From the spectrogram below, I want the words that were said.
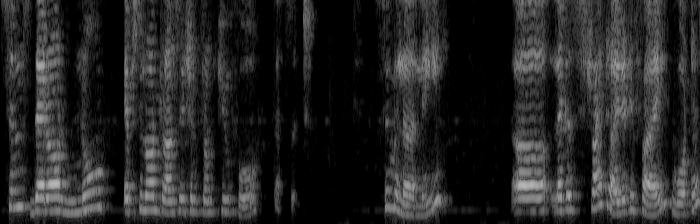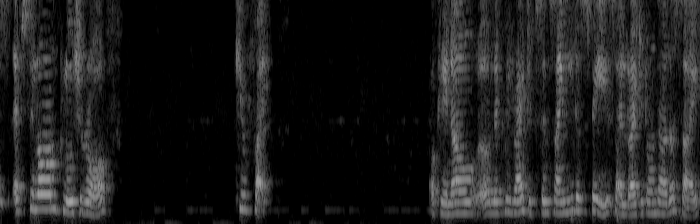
Since there are no epsilon transition from Q4, that's it. Similarly, uh, let us try to identify what is epsilon closure of Q5. Okay, now uh, let me write it. Since I need a space, I'll write it on the other side.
